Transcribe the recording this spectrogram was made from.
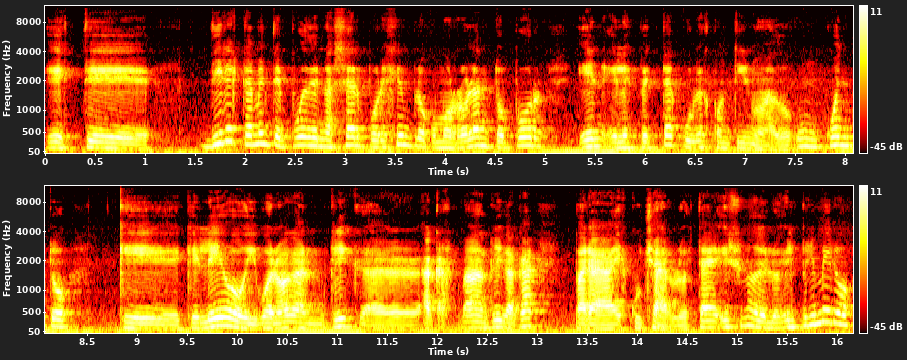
este, directamente pueden hacer, por ejemplo, como Roland Topor en El espectáculo es continuado, un cuento que, que leo y bueno, hagan clic eh, acá, hagan clic acá para escucharlo. Está, es uno de los, el primero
